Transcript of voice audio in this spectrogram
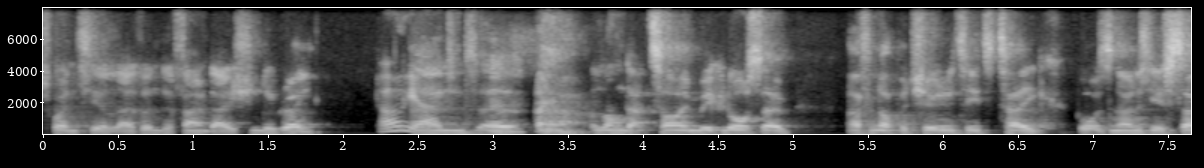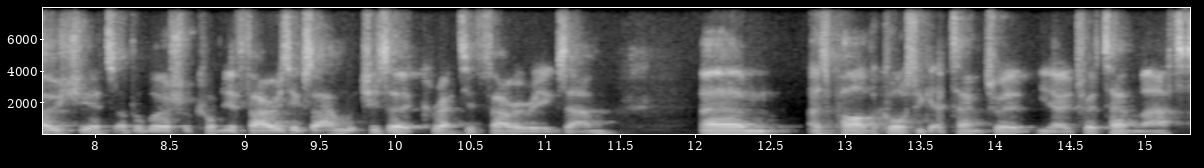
2011, the foundation degree. Oh, yeah. And uh, mm-hmm. along that time, we could also have an opportunity to take what was known as the Associate of the Worshipful Company of Farriers exam, which is a corrective farriery exam. Um, as part of the course, we get attempt to you know to attempt that.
